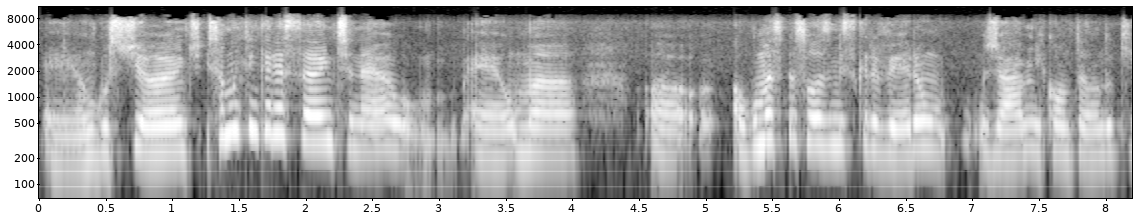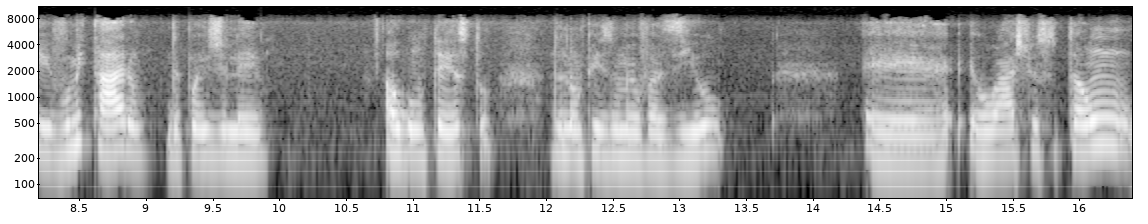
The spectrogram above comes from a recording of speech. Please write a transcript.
é angustiante. Isso é muito interessante, né? É uma uh, algumas pessoas me escreveram já me contando que vomitaram depois de ler algum texto do Não Pise no Meu Vazio. É, eu acho isso tão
